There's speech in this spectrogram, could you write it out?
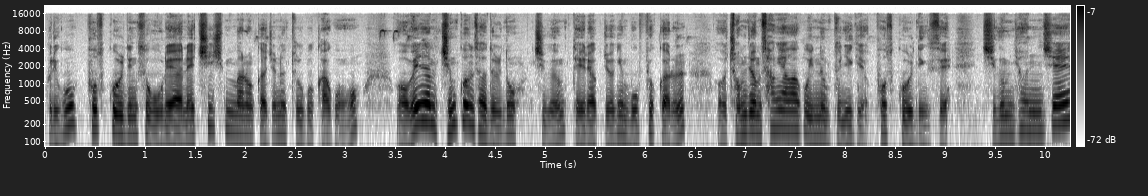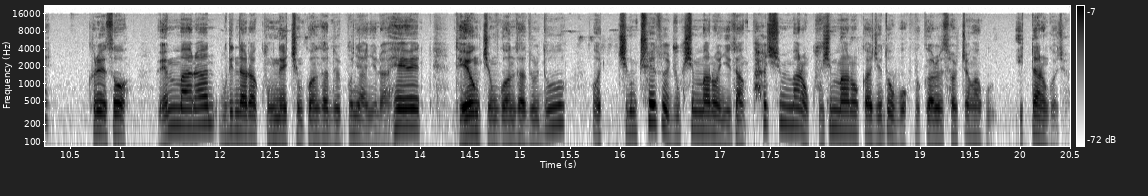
그리고 포스코홀딩스 올해 안에 70만 원까지는 들고 가고 어, 왜냐하면 증권사들도 지금 대략적인 목표가를 어, 점점 상향하고 있는 분위기예요. 포스코홀딩스에 지금 현재 그래서 웬만한 우리나라 국내 증권사들 뿐이 아니라 해외 대형 증권사들도 어, 지금 최소 60만 원 이상, 80만 원, 90만 원까지도 목표가를 설정하고 있다는 거죠.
